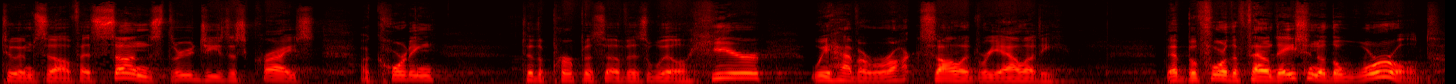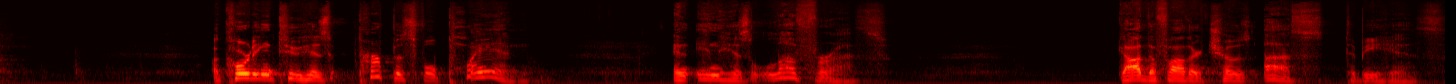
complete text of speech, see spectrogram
to Himself as sons through Jesus Christ, according to the purpose of His will. Here we have a rock solid reality that before the foundation of the world, according to His purposeful plan and in His love for us, God the Father chose us to be His.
